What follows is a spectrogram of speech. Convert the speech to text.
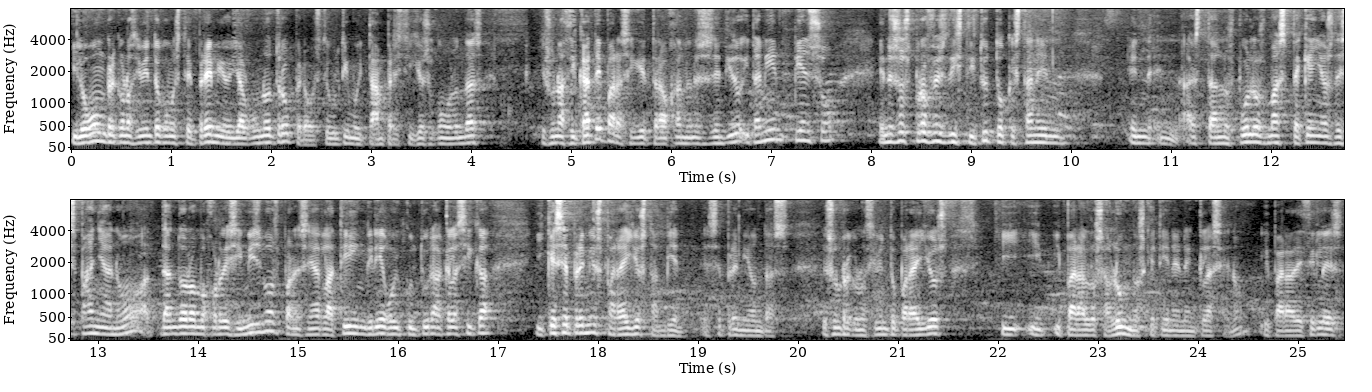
Y luego un reconocimiento como este premio y algún otro, pero este último y tan prestigioso como Londas, es un acicate para seguir trabajando en ese sentido. Y también pienso en esos profes de instituto que están en, en, en, hasta en los pueblos más pequeños de España, ¿no? dando lo mejor de sí mismos para enseñar latín, griego y cultura clásica, y que ese premio es para ellos también, ese premio Ondas. Es un reconocimiento para ellos y, y, y para los alumnos que tienen en clase, ¿no? y para decirles,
